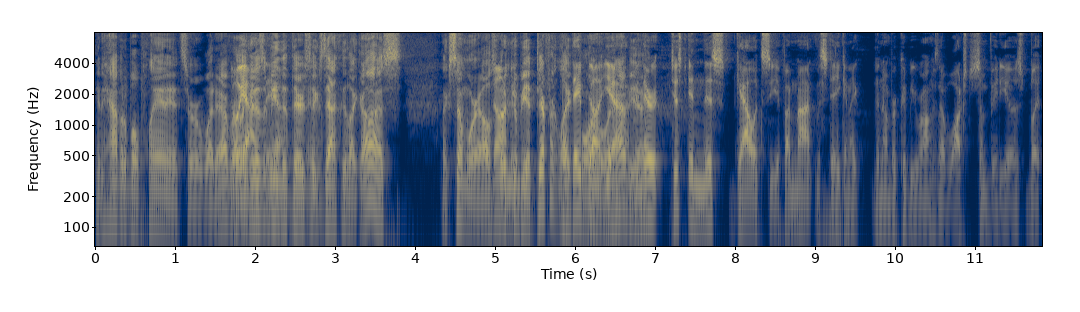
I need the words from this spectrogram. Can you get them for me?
inhabitable planets or whatever? Oh, like, yeah, it doesn't mean that there's yeah. exactly like us. like somewhere else, No, but I it mean, could be a different life they've form done, yeah. I mean, they're just in this galaxy. If I'm not mistaken, I, the number could be wrong because I've watched some videos, but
